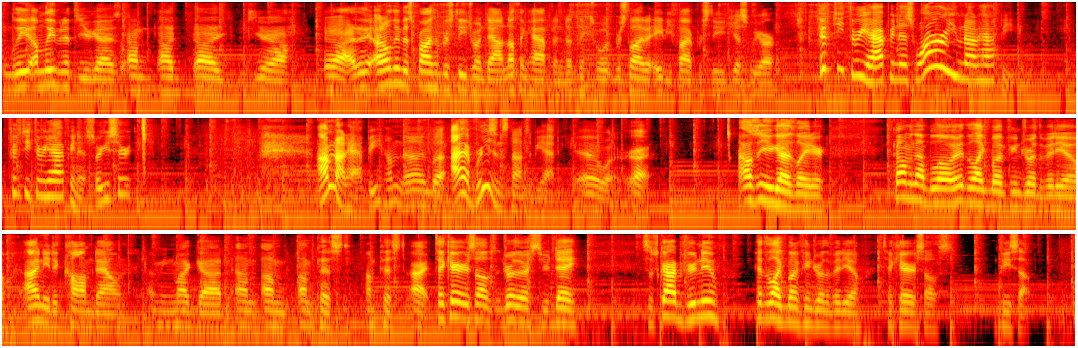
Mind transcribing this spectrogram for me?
I'm leaving it to you guys. I'm, uh, uh, yeah. Yeah, I, don't think this bronze and prestige went down. Nothing happened. I think we're still at 85 prestige. Yes, we are. 53 happiness. Why are you not happy? 53 happiness. Are you serious? I'm not happy. I'm not, but I have reasons not to be happy. Yeah, whatever. All right. I'll see you guys later. Comment down below. Hit the like button if you enjoyed the video. I need to calm down. I mean, my God, I'm I'm I'm pissed. I'm pissed. All right. Take care of yourselves. Enjoy the rest of your day. Subscribe if you're new. Hit the like button if you enjoyed the video. Take care of yourselves. Peace out.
